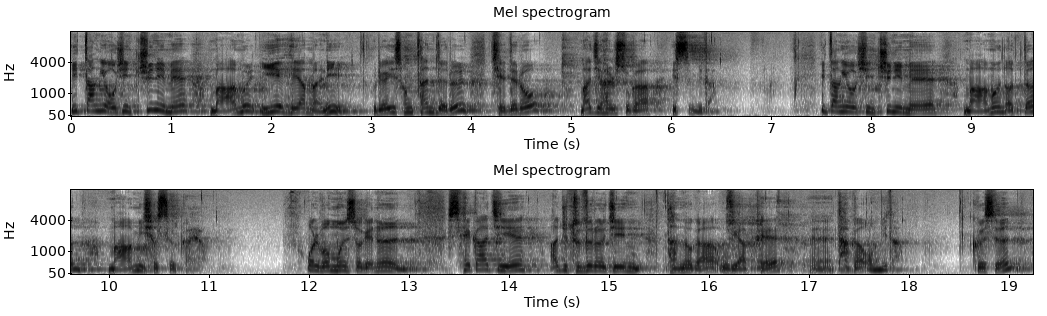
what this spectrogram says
이 땅에 오신 주님의 마음을 이해해야만이 우리가 이 성탄절을 제대로 맞이할 수가 있습니다. 이 땅에 오신 주님의 마음은 어떤 마음이셨을까요? 오늘 본문 속에는 세 가지의 아주 두드러진 단어가 우리 앞에 다가옵니다. 그것은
